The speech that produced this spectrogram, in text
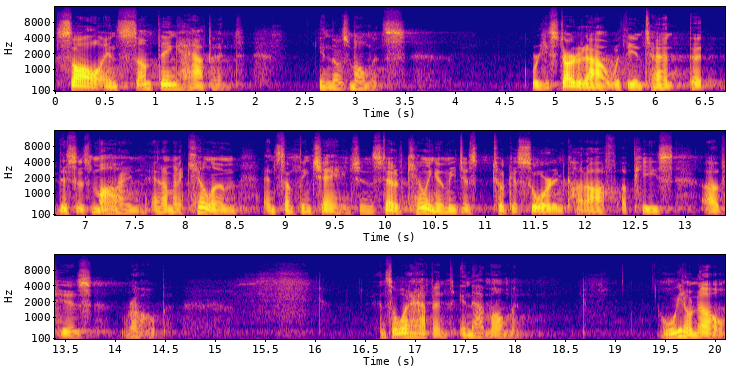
Saul, and something happened in those moments where he started out with the intent that this is mine and I'm going to kill him, and something changed. And instead of killing him, he just took his sword and cut off a piece of his robe. And so, what happened in that moment? Well, we don't know.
